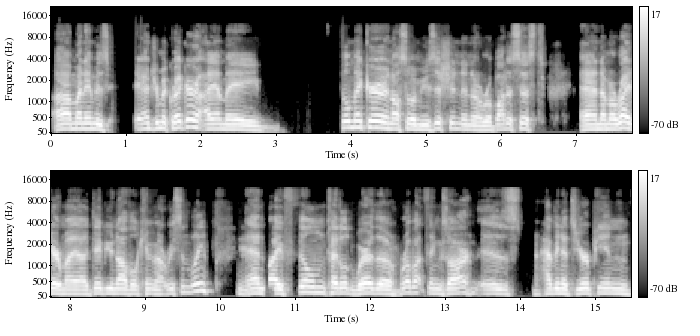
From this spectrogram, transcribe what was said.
Uh, my name is Andrew McGregor. I am a filmmaker and also a musician and a roboticist, and I'm a writer. My uh, debut novel came out recently, Hmm. and my film titled "Where the Robot Things Are" is having its European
